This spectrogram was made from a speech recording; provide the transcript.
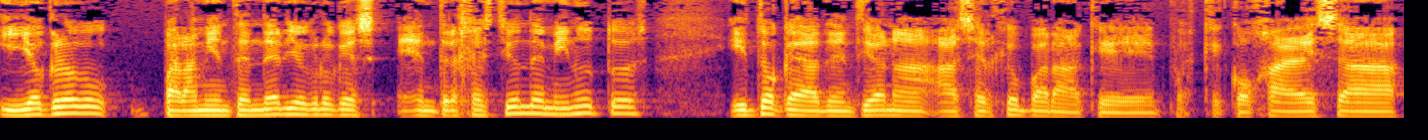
Y yo creo, para mi entender, yo creo que es entre gestión de minutos y toque de atención a, Sergio para que, pues, que coja esa,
